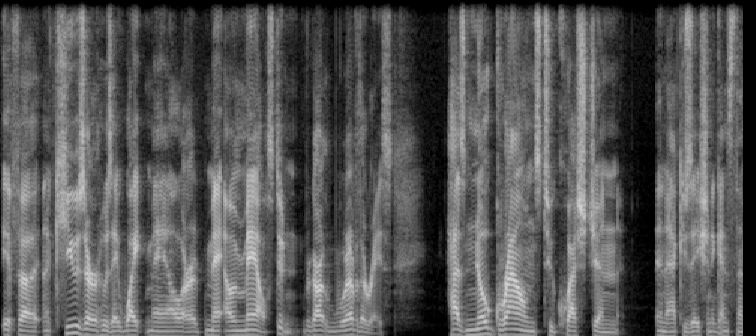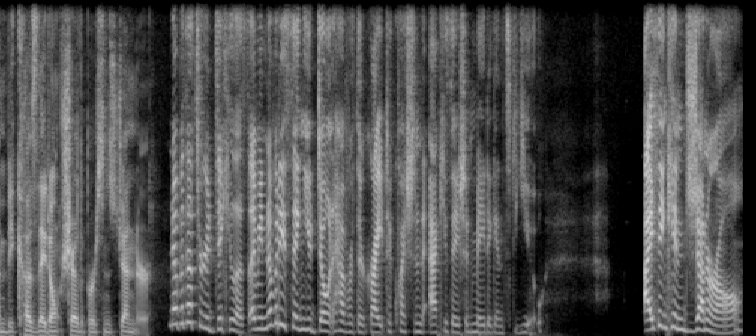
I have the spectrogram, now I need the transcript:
if uh, an accuser who's a white male or a, ma- a male student, regardless whatever their race, has no grounds to question an accusation against them because they don't share the person's gender. No, but that's ridiculous. I mean, nobody's saying you don't have the right to question an accusation made against you. I think in general,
